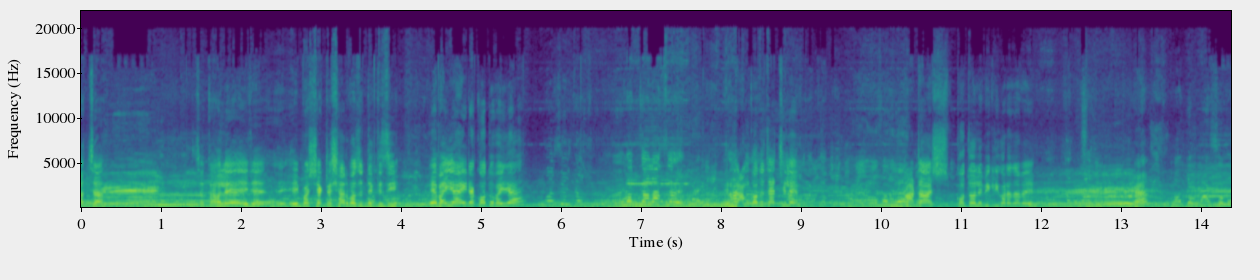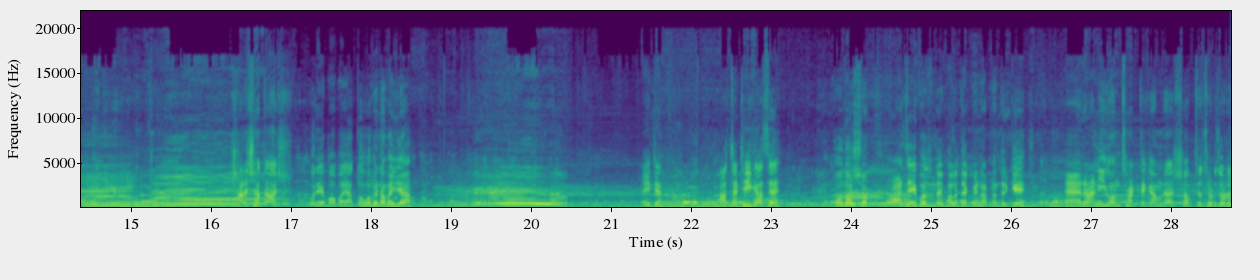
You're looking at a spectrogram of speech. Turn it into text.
আচ্ছা। আচ্ছা তাহলে এই যে এই পাশে একটা সার বাছুর দেখতেছি। এ, ভাইয়া, এটা কত ভাইয়া? দাম কত চাচ্ছিলেন? আঠাশ। কত হলে বিক্রি করা যাবে? হ্যাঁ? সাড়ে সাতাশ? ওরে বাবা, এত হবে না ভাইয়া? এইটা। আচ্ছা ঠিক আছে। তো দর্শক এই পর্যন্ত ভালো থাকবেন, আপনাদেরকে রানীগঞ্জ ছাড় থেকে আমরা সবচেয়ে ছোটো ছোটো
